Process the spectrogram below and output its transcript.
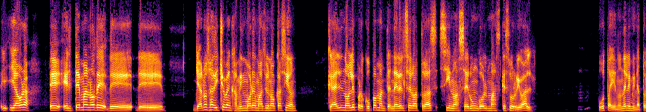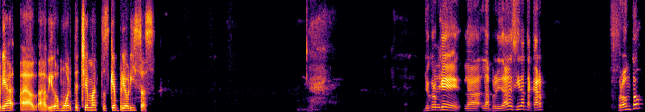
Y, ahora, eh, el tema, ¿no? De, de, ya nos ha dicho Benjamín More más de una ocasión que a él no le preocupa mantener el cero atrás, sino hacer un gol más que su rival. Puta, y en una eliminatoria ha, ha habido muerte, Chema, entonces, ¿qué priorizas? Yo creo que la, prioridad es ir a atacar pronto,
